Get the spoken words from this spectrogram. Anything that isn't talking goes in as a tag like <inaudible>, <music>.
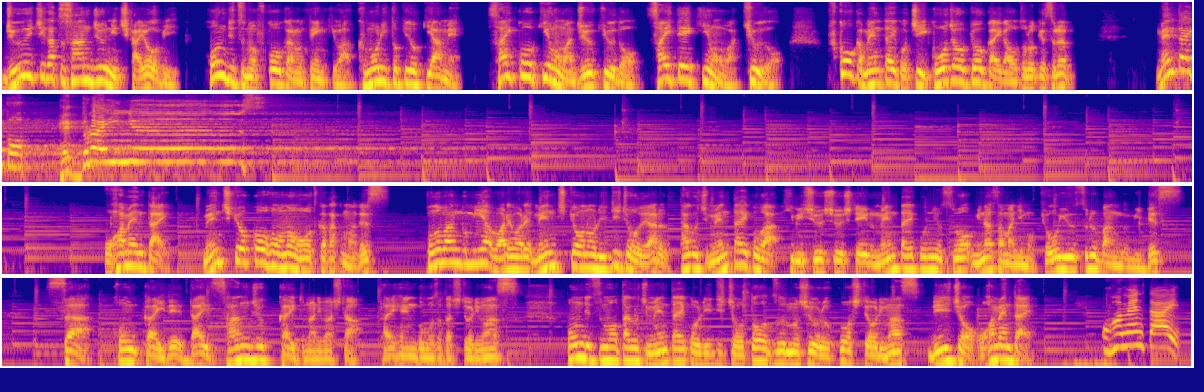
11月30日火曜日、本日の福岡の天気は曇り時々雨。最高気温は19度、最低気温は9度。福岡明太子地位工場協会がお届けする、明太子ヘッドラインニュースおは明太、メンチ協広報の大塚拓馬です。この番組は我々メンチ協の理事長である田口明太子が日々収集している明太子ニュースを皆様にも共有する番組です。さあ、今回で第30回となりました。大変ご無沙汰しております。本日も田口明太子理事長とズーム収録をしております。理事長、おは明太。おはめんたい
